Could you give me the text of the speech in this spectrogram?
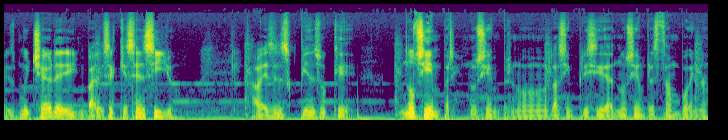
Es muy chévere y parece que es sencillo. A veces pienso que no siempre, no siempre, no, la simplicidad no siempre es tan buena.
